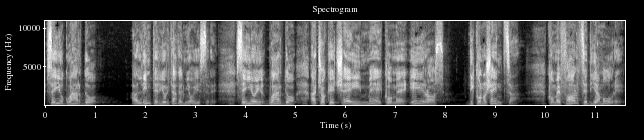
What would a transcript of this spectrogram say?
se io guardo all'interiorità del mio essere, se io guardo a ciò che c'è in me come eros di conoscenza, come forze di amore,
